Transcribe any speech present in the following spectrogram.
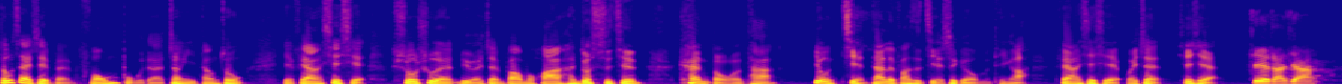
都在这本缝补的正义当中。也非常谢谢说书人吕维正帮我们花很多时间看懂了他，用简单的方式解释给我们听啊。非常谢谢维正，谢谢，谢谢大家。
